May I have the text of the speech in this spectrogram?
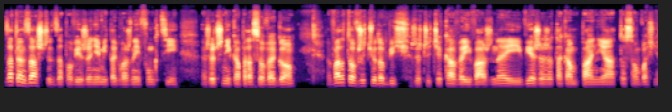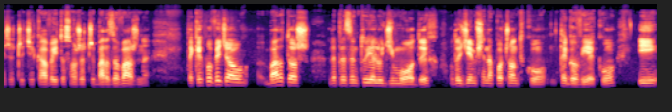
za ten zaszczyt, za powierzenie mi tak ważnej funkcji rzecznika prasowego. Warto w życiu robić rzeczy ciekawe i ważne i wierzę, że ta kampania to są właśnie rzeczy ciekawe i to są rzeczy bardzo ważne. Tak jak powiedział Bartosz, reprezentuje ludzi młodych. Urodziłem się na początku tego wieku i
